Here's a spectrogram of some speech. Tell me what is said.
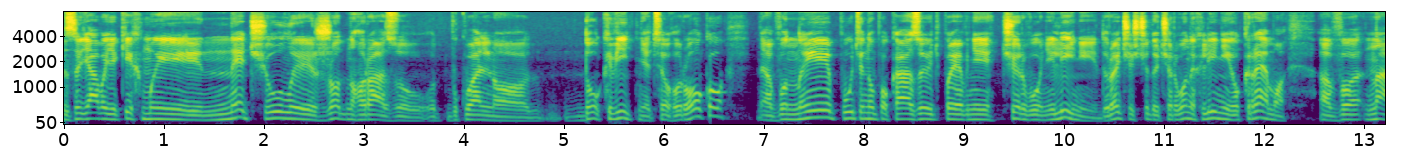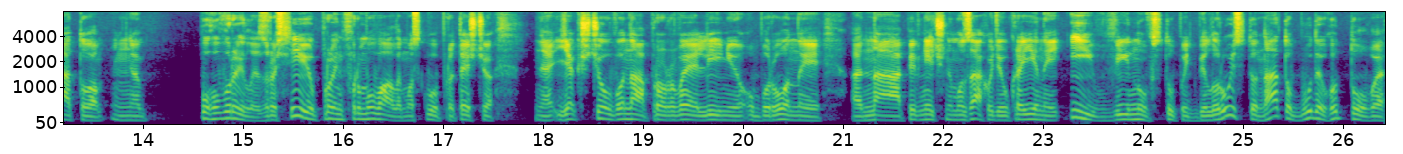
Заяви, яких ми не чули жодного разу, от буквально до квітня цього року, е, вони Путіну показують певні червоні лінії. До речі, щодо червоних ліній окремо е, в НАТО. Поговорили з Росією, проінформували Москву про те, що е, якщо вона прорве лінію оборони е, на північному заході України і в війну вступить Білорусь, то НАТО буде готове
